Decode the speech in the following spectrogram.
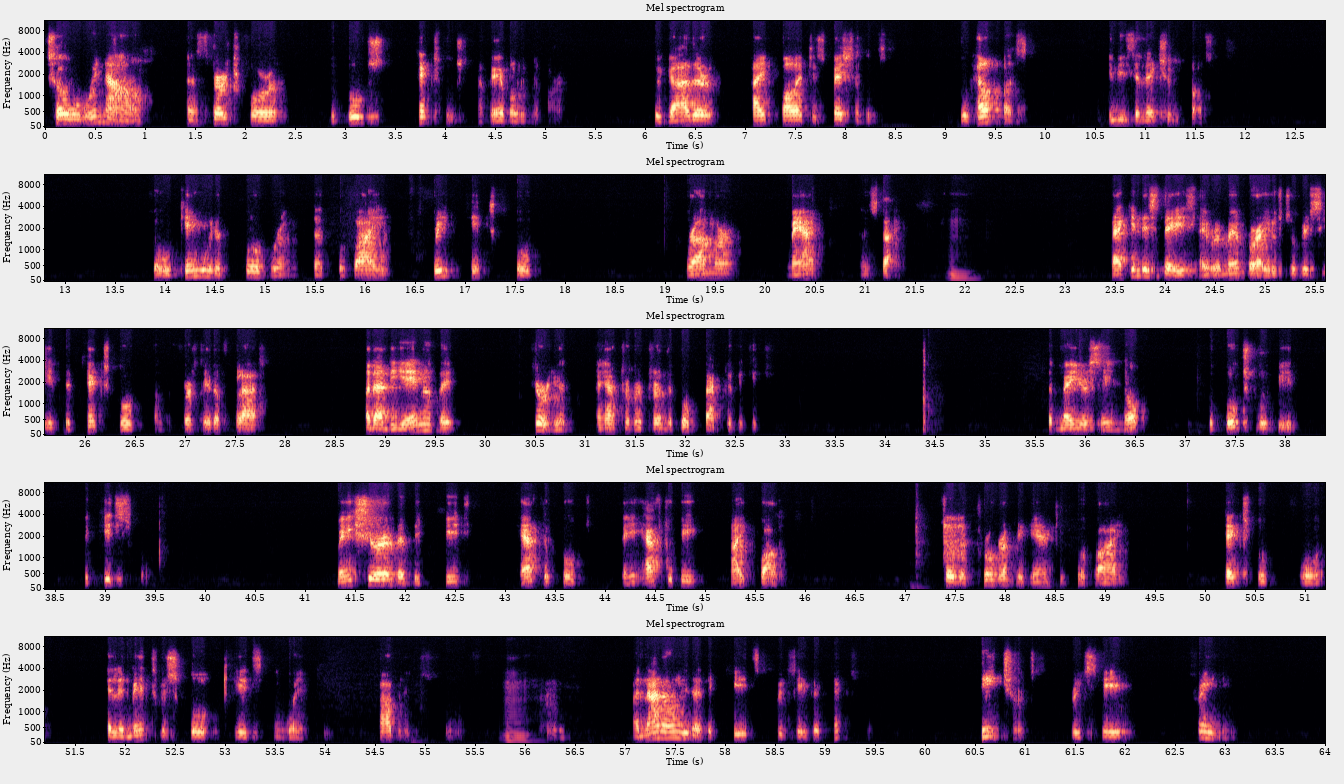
So we now and search for the books, textbooks available in the market. We gather high quality specialists to help us in the selection process. Came with a program that provides free textbook, grammar, math, and science. Mm. Back in these days, I remember I used to receive the textbook on the first day of class, but at the end of the period, I have to return the book back to the teacher. The mayor say, no, the books will be the kids book. Make sure that the kids have the books. They have to be high quality. So the program began to provide textbooks for elementary school kids in Guayaquil, public schools. Mm. And not only that the kids receive the textbook, teachers receive training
